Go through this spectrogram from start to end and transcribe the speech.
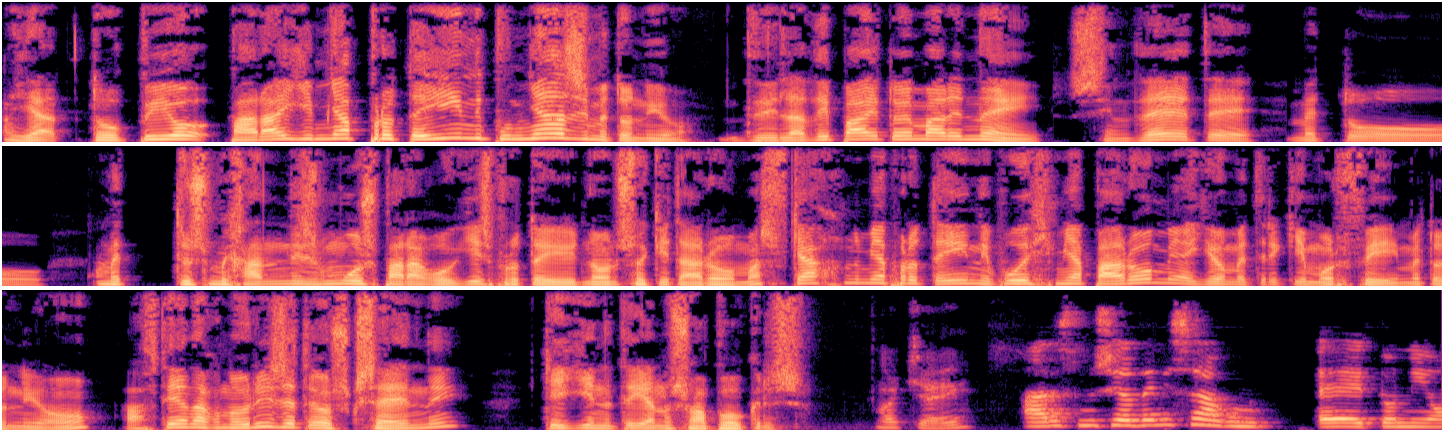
για το οποίο παράγει μια πρωτεΐνη που μοιάζει με τον ιό. Δηλαδή πάει το mRNA, συνδέεται με, το, με τους μηχανισμούς παραγωγής πρωτεϊνών στο κύτταρό μας, φτιάχνουν μια πρωτεΐνη που έχει μια παρόμοια γεωμετρική μορφή με τον ιό, αυτή αναγνωρίζεται ως ξένη και γίνεται η ανοσοαπόκριση. Okay. Άρα στην ουσία δεν εισάγουν ε, τον ιό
